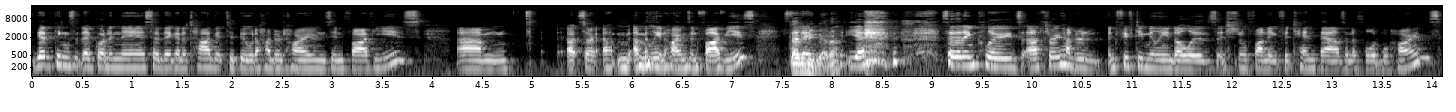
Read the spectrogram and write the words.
the other things that they've got in there, so they're going to target to build 100 homes in five years. Um, uh, sorry, a, million homes in five years. So That'd that be better. Yeah. so that includes uh, $350 million additional funding for 10,000 affordable homes.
